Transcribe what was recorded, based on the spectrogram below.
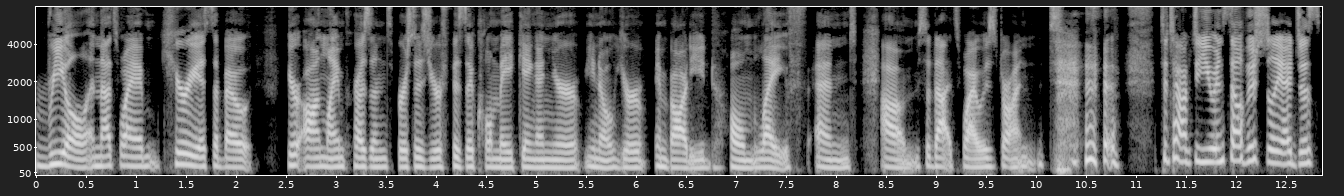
real. And that's why I'm curious about your online presence versus your physical making and your you know your embodied home life and um so that's why i was drawn to, to talk to you and selfishly i just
